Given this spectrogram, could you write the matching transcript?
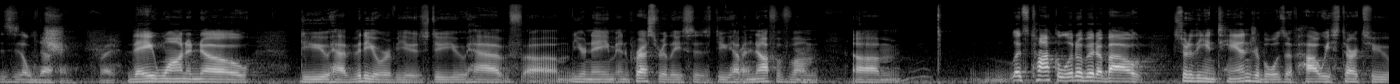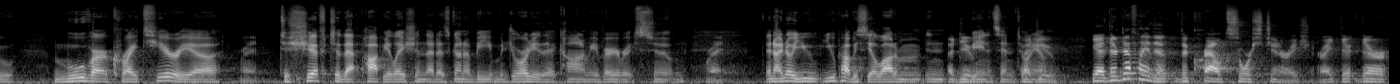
zilch. Nothing. Right. They want to know. Do you have video reviews? Do you have um, your name in press releases? Do you have right. enough of them? Yeah. Um, let's talk a little bit about sort of the intangibles of how we start to move our criteria right. to shift to that population that is going to be majority of the economy very, very soon. Right. And I know you, you probably see a lot of them in, being in San Antonio. I do. Yeah, they're definitely the, the crowdsourced generation, right? They're, they're,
